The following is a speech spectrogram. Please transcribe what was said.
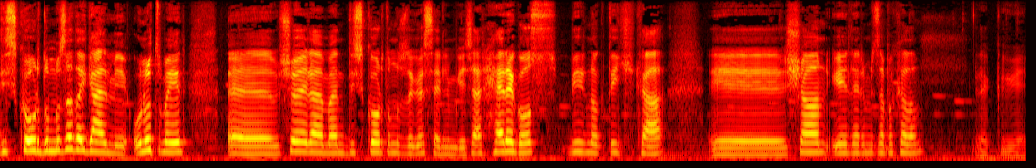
Discord'umuza da gelmeyi unutmayın. Ee, şöyle hemen Discord'umuzu da gösterelim geçer. Heregos 1.2K. Ee, şu an üyelerimize bakalım. Bir dakika üye.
